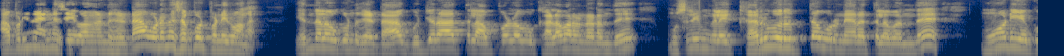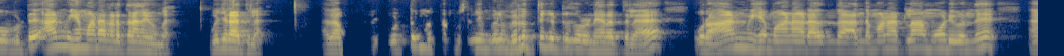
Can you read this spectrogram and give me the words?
அப்டின்னா என்ன செய்வாங்கன்னு கேட்டா, உடனே சப்போர்ட் பண்ணிருவாங்க. எந்த அளவுக்குன்னு கேட்டா, குஜராத்ல அவ்வளவு கலவரம் நடந்து, முஸ்லீம்களை கருவறுத்த ஒரு நேரத்துல வந்து, மோடிய கூப்பிட்டு ஆன்மீக மாநாடு நடத்துனாங்க இவங்க. குஜராத்ல. அதான் ஒட்டுமொத்த முஸ்லீம்களும் வெறுத்துக்கிட்டு இருக்கிற ஒரு நேரத்துல, ஒரு ஆன்மீக மாநாடு அந்த அந்த மாநாட்டெலாம் மோடி வந்து அ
